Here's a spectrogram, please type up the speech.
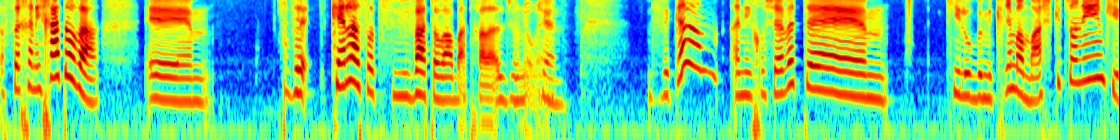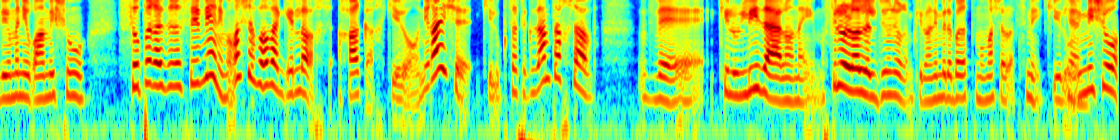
עושה חניכה טובה. Uh, וכן לעשות סביבה טובה בהתחלה על ג'וניורים. כן. וגם, אני חושבת, אה, כאילו, במקרים ממש קיצוניים, כאילו, אם אני רואה מישהו סופר אגרסיבי, אני ממש אבוא ואגיד לו אחר כך, כאילו, נראה לי שכאילו קצת הגזמת עכשיו, וכאילו, לי זה היה לא נעים. אפילו לא לג'וניורים, כאילו, אני מדברת ממש על עצמי. כאילו, כן. אם מישהו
